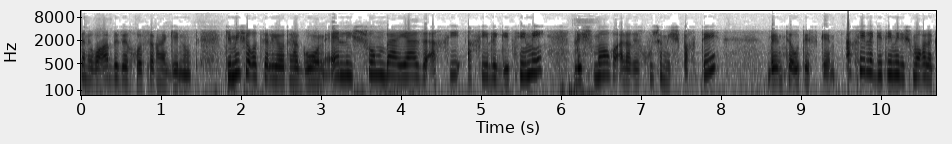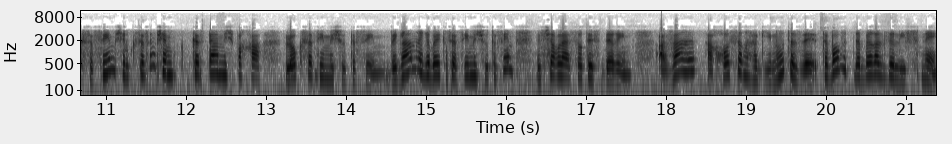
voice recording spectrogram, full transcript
אני רואה בזה חוסר הגינות. כי מי שרוצה להיות הגון, אין לי שום בעיה, זה הכי הכי לגיטימי לשמור על הרכוש המשפחתי באמצעות הסכם. הכי לגיטימי לשמור על הכספים של כספים שהם כספי המשפחה, לא כספים משותפים. וגם לגבי כספים משותפים אפשר לעשות הסדרים. אבל החוסר הגינות הזה, תבוא ותדבר על זה לפני.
